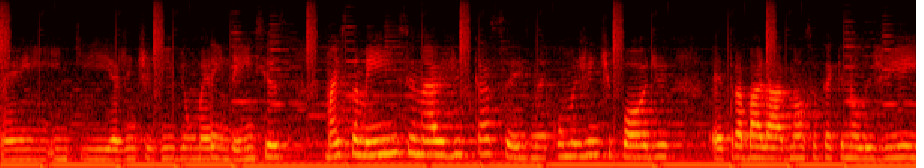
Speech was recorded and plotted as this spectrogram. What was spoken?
né, em, em, que a gente vive uma tendências, mas também em cenários de escassez, né, como a gente pode é, trabalhar a nossa tecnologia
